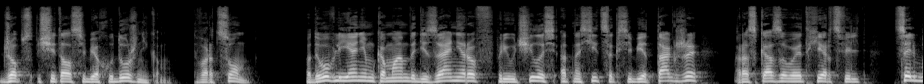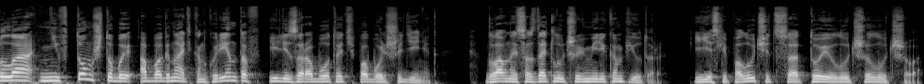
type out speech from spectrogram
Джобс считал себя художником, творцом. Под его влиянием команда дизайнеров приучилась относиться к себе так же, рассказывает Херцфельд. Цель была не в том, чтобы обогнать конкурентов или заработать побольше денег. Главное создать лучший в мире компьютер. И если получится, то и лучше лучшего.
